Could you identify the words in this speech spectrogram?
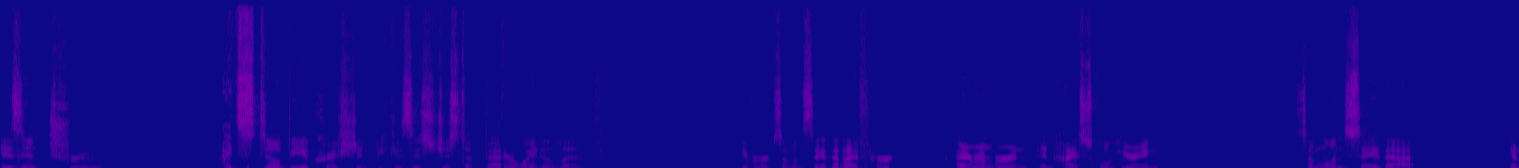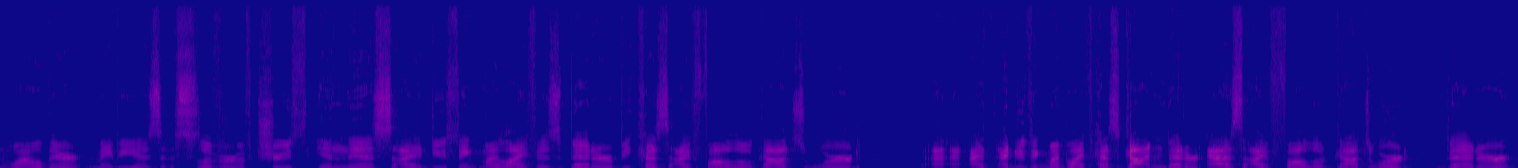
isn't true, I'd still be a Christian because it's just a better way to live? You ever heard someone say that? I've heard, I remember in, in high school hearing someone say that. And while there maybe is a sliver of truth in this, I do think my life is better because I follow God's word. I, I, I do think my life has gotten better as I've followed God's word better,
